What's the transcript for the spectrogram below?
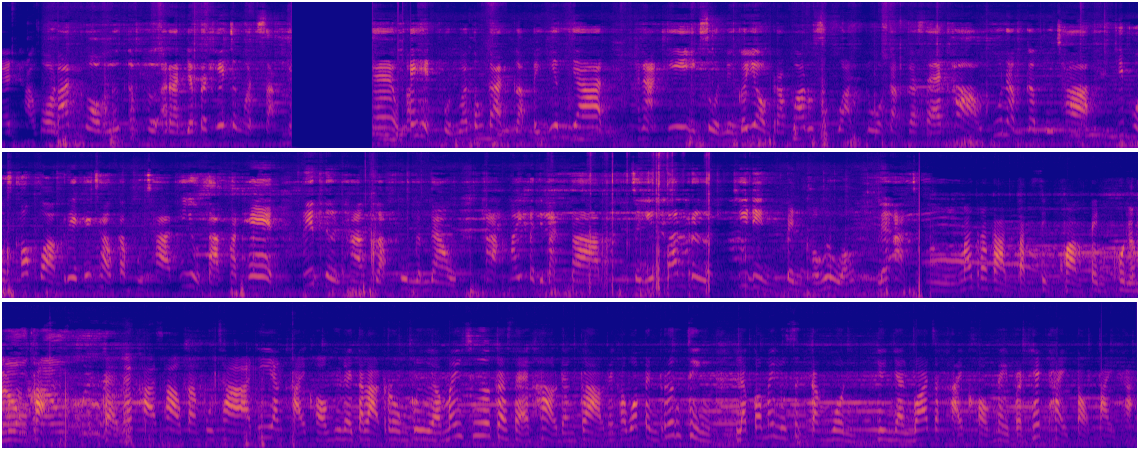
แดนถาวรบ้านคลองลึกอำเภออรัญญประเทศจังหวัดสระแก้วให้เหตุผลว่าต้องการกลับไปเยี่ยมญาติ ขณะที่อีกส่วนหนึ่งก็ยอมรับว่ารู้สึกหวาดกลัวกับกระแสข่าว ผู้นำกัมพูชา ที่โพสต์ข้อความเรียกให้ชาวกัมพูชาที่อยู่ต่างประเทศ รีบเดินทางกลับภูมิลำเนาหากไม่ปฏิบัติตาม จะยึดบ้านเรือน ที่ดินเป็นของหลวง และอาจจะมีมาตรการตัดสิทธิความเป็นพลเมืองค่ะ แต่แม่ค้าชาวกัมพูชาที่ยังขายของอยู่ในตลาดโรงเกลือ ไม่เชื่อกระแสข่าวดังกล่าวนะคะว่าเป็นเรื่องจริง แล้วก็ไม่รู้สึกกังวล ยืนยันว่าจะขายของในประเทศไทยต่อไปค่ะ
